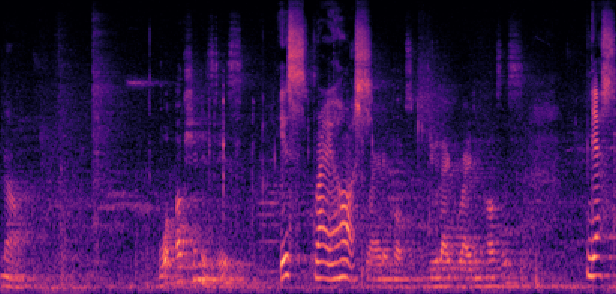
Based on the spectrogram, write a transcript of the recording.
Now, what auction is this? It's ride a horse. Riding horse. Do you like riding horses? Yes,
